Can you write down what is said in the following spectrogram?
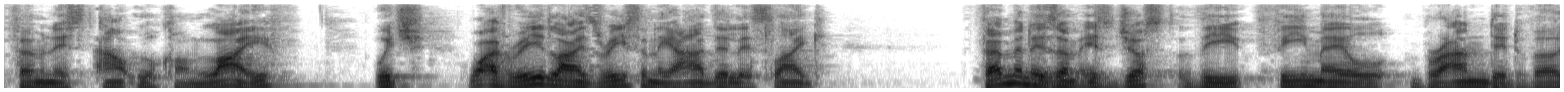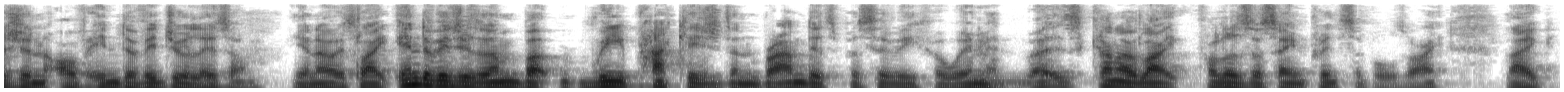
feminist outlook on life. Which what I've realized recently, Adil, it's like feminism is just the female branded version of individualism. You know, it's like individualism but repackaged and branded specifically for women. But it's kind of like follows the same principles, right? Like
